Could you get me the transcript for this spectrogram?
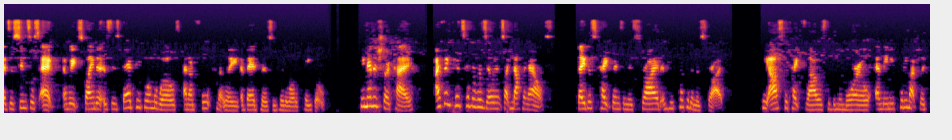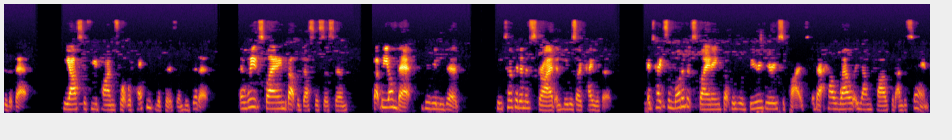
It's a senseless act, and we explained it as there's bad people in the world, and unfortunately, a bad person hurt a lot of people. He managed okay. I think kids have a resilience like nothing else. They just take things in their stride, and he took it in his stride. He asked to take flowers to the memorial, and then he pretty much left it at that. He asked a few times what would happen to the person who did it. And we explained about the justice system, but beyond that, he really did. He took it in his stride and he was okay with it. It takes a lot of explaining, but we were very, very surprised about how well a young child could understand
